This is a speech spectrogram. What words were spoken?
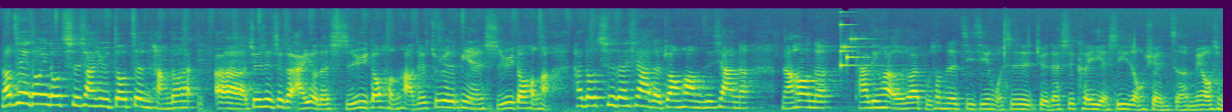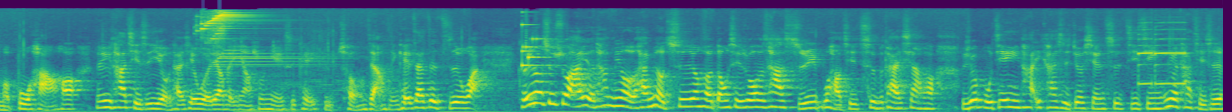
然后这些东西都吃下去都正常，都呃就是这个癌友的食欲都很好，就是住院的病人食欲都很好，他都吃得下的状况之下呢，然后呢，它另外额外补充这个基金，我是觉得是可以，也是一种选择，没有什么不好哈。那因为它其实也有它一些微量的营养素，你也是可以补充这样子，你可以在这之外。可是，就是说，哎呦，他没有还没有吃任何东西，说他食欲不好，其实吃不太下的话，我就不建议他一开始就先吃鸡精，因为他其实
